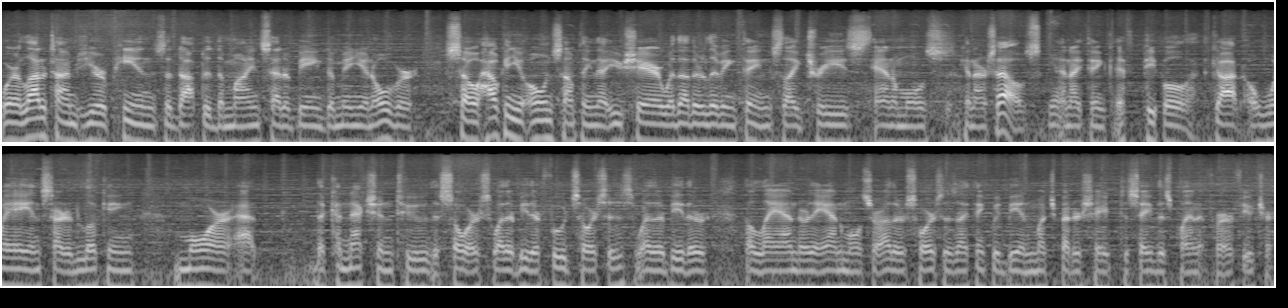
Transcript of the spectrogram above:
where a lot of times Europeans adopted the mindset of being dominion over. So how can you own something that you share with other living things like trees, animals, and ourselves? Yeah. And I think if people got away and started looking more at the connection to the source, whether it be their food sources, whether it be their the land or the animals or other sources, I think we'd be in much better shape to save this planet for our future.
